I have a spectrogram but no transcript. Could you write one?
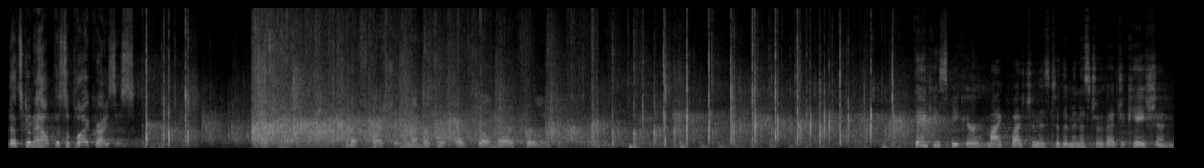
that's going to help the supply crisis. The next question, the member for Oakville North Burlington. Thank you, Speaker. My question is to the Minister of Education.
